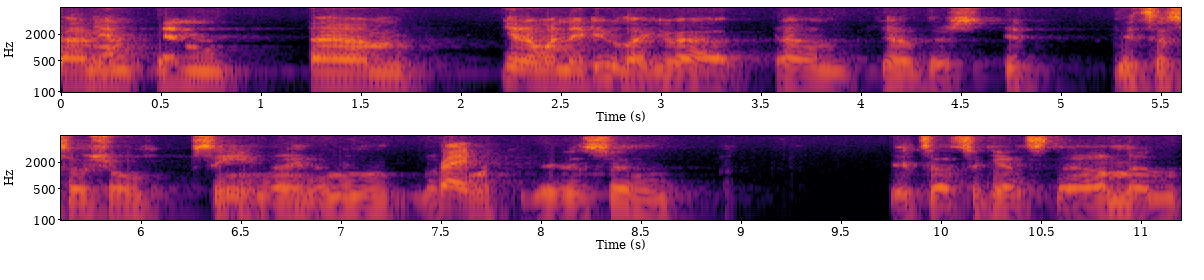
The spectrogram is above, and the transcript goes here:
I mean, and um, you know, when they do let you out, um, you know, there's it. It's a social scene, right? I mean, of Right. course it is, and it's us against them. And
